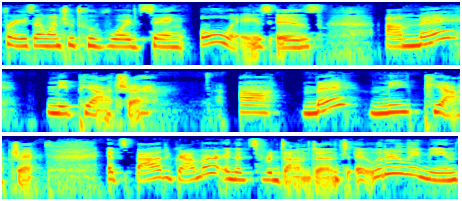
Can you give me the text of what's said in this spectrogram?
phrase I want you to avoid saying always is a me mi piace. A me mi piace. It's bad grammar and it's redundant. It literally means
